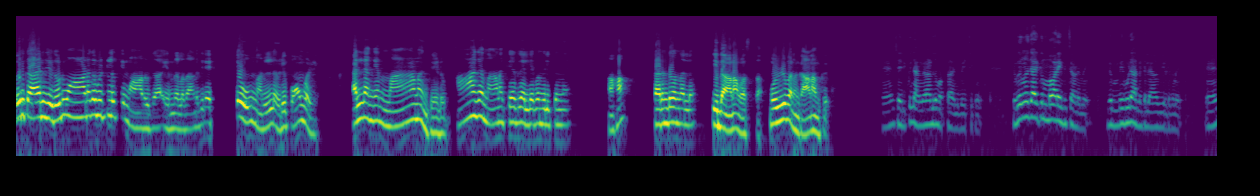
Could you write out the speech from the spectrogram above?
ഒരു കാര്യം ചെയ്തു ഒരു വാടക വീട്ടിലേക്ക് മാറുക എന്നുള്ളതാണ് ഇതിൽ ഏറ്റവും നല്ല ഒരു പോം വഴി അല്ലെങ്കിൽ നാണം കേടും. ആകെ നാണക്കേടിലല്ലേ ഇപ്പൊ നിൽക്കുന്നത് ആഹാ കറണ്ട് വന്നല്ലോ. ഇതാണ് അവസ്ഥ. മുഴുവനും കാണാം നമുക്ക്. ശരിക്കും ഞങ്ങളാണ് ഇത് മൊത്തം അനുഭവിച്ചിരിക്കുന്നത്. ഇത് നിങ്ങൾ വിചാരിക്കും ഉമ്മ പറയിപ്പിച്ചാണെന്ന്. ഇത് ഉമ്മയും കൂടി അറിഞ്ഞിട്ടില്ല ആ വീട് എടുക്കണേ. ഏഹ്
